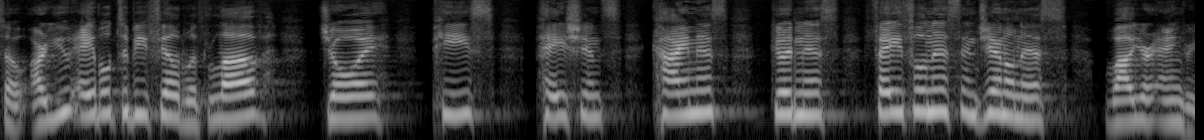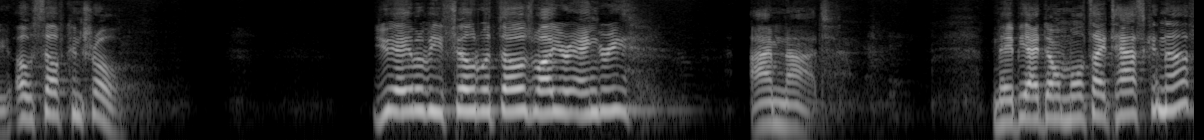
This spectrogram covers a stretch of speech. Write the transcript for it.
So, are you able to be filled with love, joy, peace, patience, kindness, goodness, faithfulness, and gentleness while you're angry? Oh, self control. You able to be filled with those while you're angry? I'm not. Maybe I don't multitask enough,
